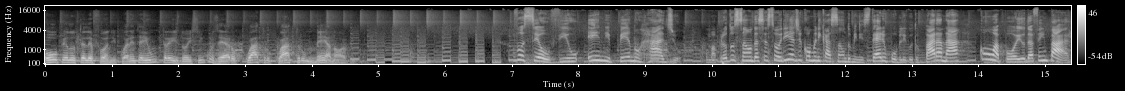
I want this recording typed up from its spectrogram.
ou pelo telefone 41 3250 4469. Você ouviu MP no Rádio, uma produção da Assessoria de Comunicação do Ministério Público do Paraná com o apoio da FEMPAR.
